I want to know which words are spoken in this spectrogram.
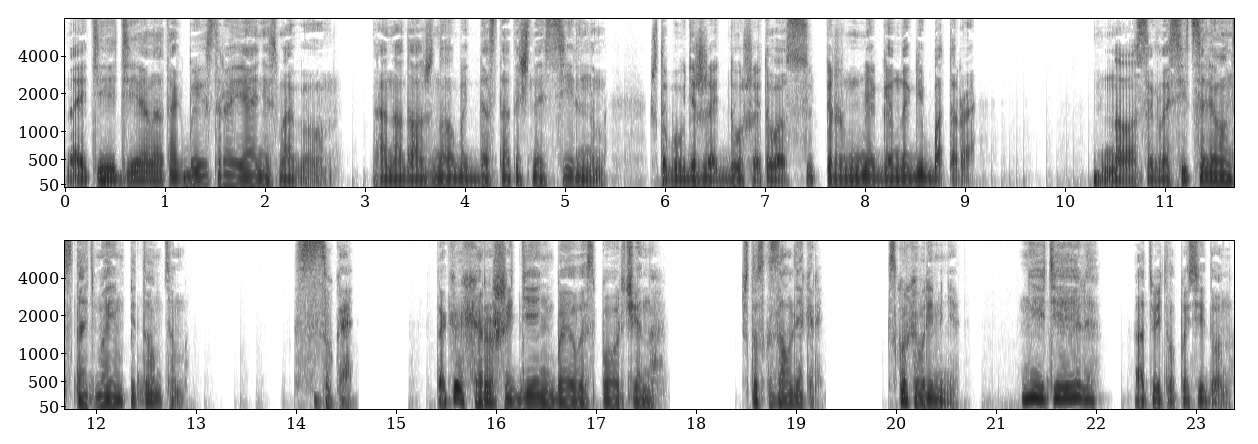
Найти тело так быстро я не смогу. Оно должно быть достаточно сильным, чтобы удержать душу этого супер-мега-нагибатора. Но согласится ли он стать моим питомцем? Сука! Такой хороший день был испорчен. Что сказал лекарь? Сколько времени? «Неделя», — ответил Посейдон.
